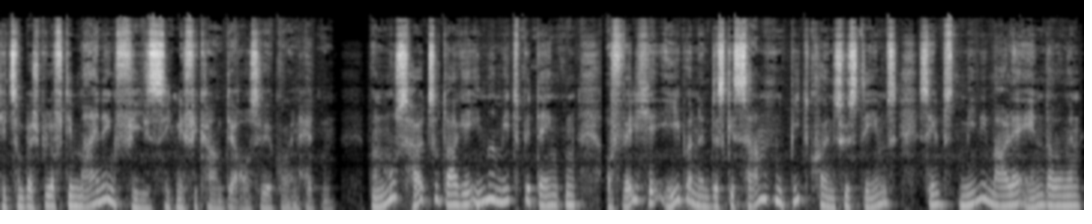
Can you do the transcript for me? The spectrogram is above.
die zum Beispiel auf die Mining Fees signifikante Auswirkungen hätten. Man muss heutzutage immer mitbedenken, auf welche Ebenen des gesamten Bitcoin-Systems selbst minimale Änderungen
